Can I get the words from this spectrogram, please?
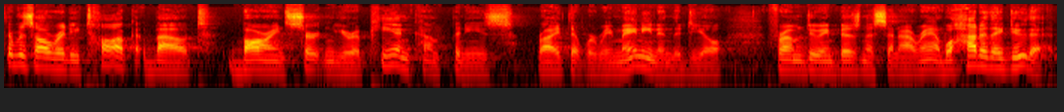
there was already talk about barring certain European companies, right, that were remaining in the deal from doing business in Iran. Well, how do they do that?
